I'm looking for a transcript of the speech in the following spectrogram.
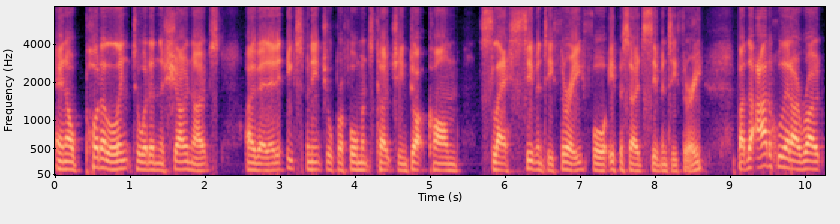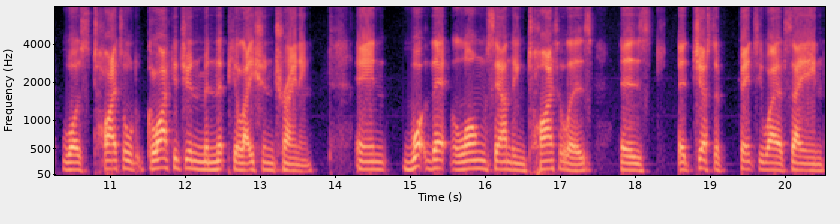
and I'll put a link to it in the show notes over at exponentialperformancecoaching.com slash 73 for episode 73. But the article that I wrote was titled Glycogen Manipulation Training. And what that long-sounding title is, is it's just a fancy way of saying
